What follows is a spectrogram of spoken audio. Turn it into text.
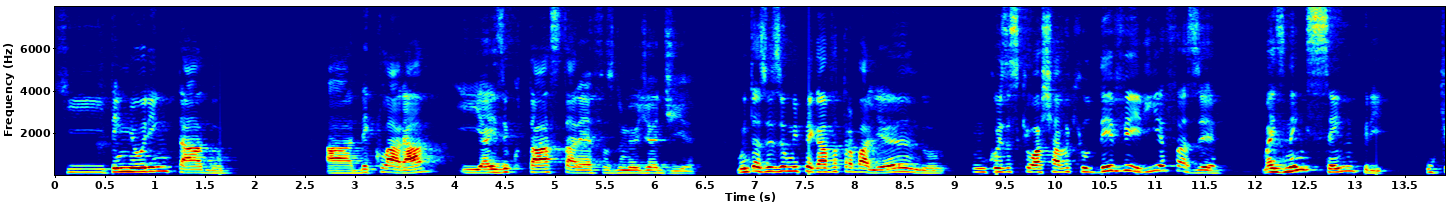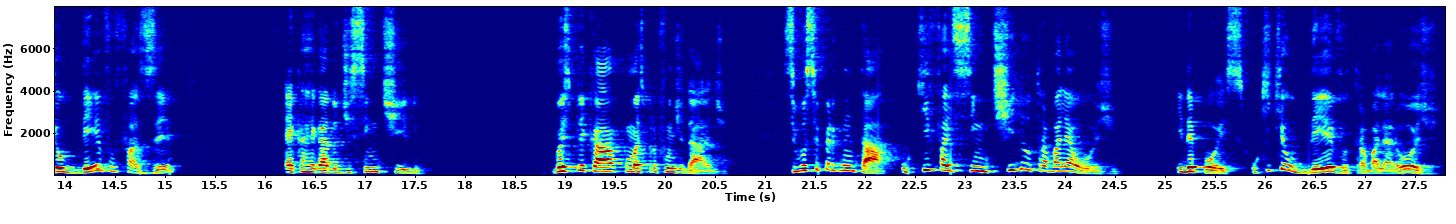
que tem me orientado a declarar e a executar as tarefas do meu dia a dia. Muitas vezes eu me pegava trabalhando em coisas que eu achava que eu deveria fazer, mas nem sempre o que eu devo fazer é carregado de sentido. Vou explicar com mais profundidade. Se você perguntar o que faz sentido eu trabalhar hoje e depois o que, que eu devo trabalhar hoje,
